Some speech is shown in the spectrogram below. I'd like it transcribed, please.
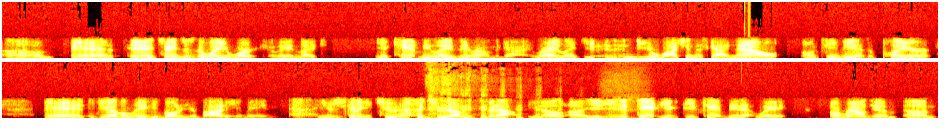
um, and it changes the way you work. I mean, like you can't be lazy around the guy, right? Like you, and you're watching this guy now on TV as a player, and if you have a lazy bone in your body, I mean, you're just gonna get chewed chewed up and spit out. You know, uh, you, you just can't you, you can't be that way around him um,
